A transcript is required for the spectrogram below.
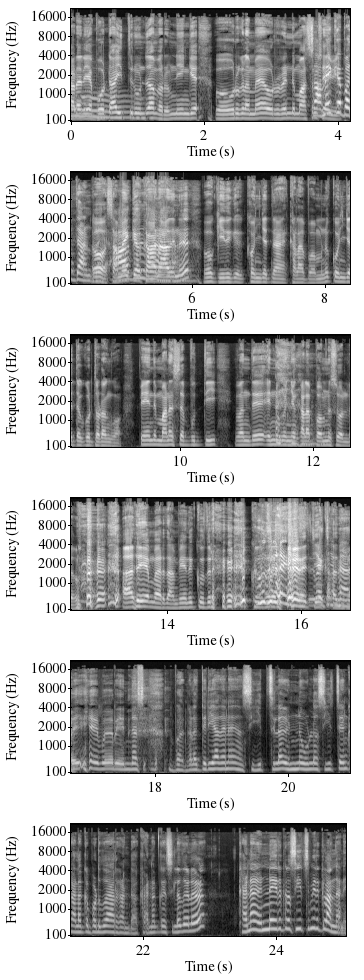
கடலையை போட்டால் இத்தினுண்டு தான் வரும். நீங்கள் ஒரு கிழமை ஒரு ரெண்டு மாதம் சமைக்க பத்தான் ஓ சமைக்க காணாதுன்னு ஓகே இதுக்கு கொஞ்சத்தை கலப்போம்னு கொஞ்சத்தை கொடு- தொடங்குவோம். பேருந்து மனசை புத்தி வந்து இன்னும் கொஞ்சம் கலப்போம்னு சொல்லும். அதே மாதிரி தான் பேருந்து குதிரை குதிரை வேறு என்ன இப்ப எங்களுக்கு தெரியாதானே சீட்ஸில் எண்ணெய் உள்ள சீட்ஸையும் கலக்கப்படுதா இருக்காண்டா கணக்கு சிலதில் கன எண்ணெய் இருக்கிற சீட்ஸும் இருக்கலாம் தானே.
